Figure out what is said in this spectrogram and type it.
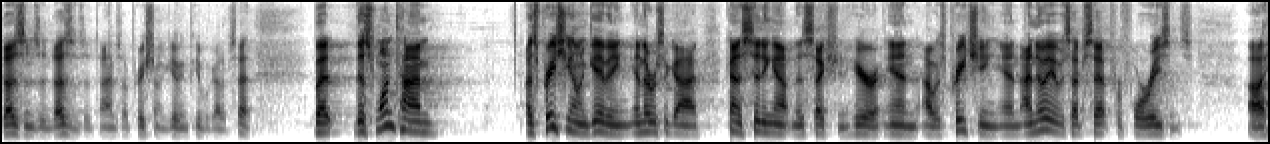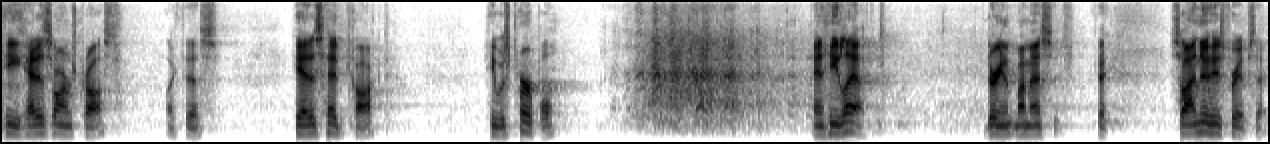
dozens and dozens of times I preached on giving. People got upset. But this one time, I was preaching on giving, and there was a guy kind of sitting out in this section here, and I was preaching, and I knew he was upset for four reasons. Uh, he had his arms crossed like this, he had his head cocked, he was purple, and he left during my message. Okay. So I knew he was pretty upset.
